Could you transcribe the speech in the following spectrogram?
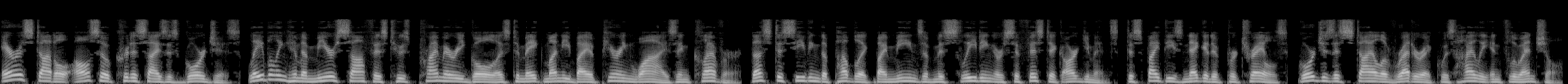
Aristotle also criticizes Gorgias, labeling him a mere sophist whose primary goal is to make money by appearing wise and clever, thus deceiving the public by means of misleading or sophistic arguments. Despite these negative portrayals, Gorgias's style of rhetoric was highly influential.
